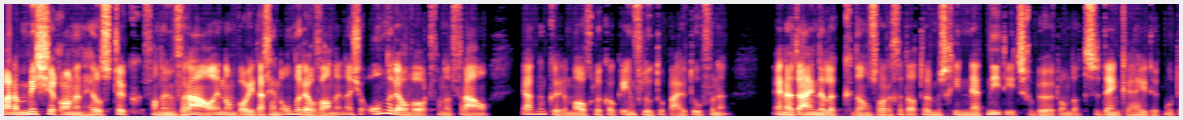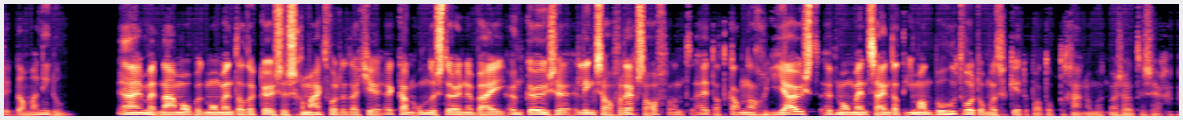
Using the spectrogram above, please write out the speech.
Maar dan mis je gewoon een heel stuk van hun verhaal en dan word je daar geen onderdeel van. En als je onderdeel wordt van het verhaal, ja, dan kun je er mogelijk ook invloed op uitoefenen. En uiteindelijk dan zorgen dat er misschien net niet iets gebeurt, omdat ze denken, hé, hey, dit moet ik dan maar niet doen. Ja, en met name op het moment dat er keuzes gemaakt worden, dat je eh, kan ondersteunen bij een keuze linksaf, rechtsaf. Want hey, dat kan nog juist het moment zijn dat iemand behoed wordt om het verkeerde pad op te gaan, om het maar zo te zeggen.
